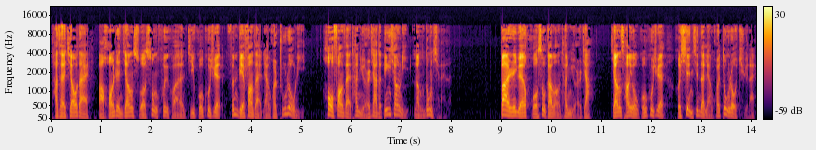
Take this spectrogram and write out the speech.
他才交代把黄振江所送汇款及国库券分别放在两块猪肉里，后放在他女儿家的冰箱里冷冻起来了。办案人员火速赶往他女儿家，将藏有国库券和现金的两块冻肉取来。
